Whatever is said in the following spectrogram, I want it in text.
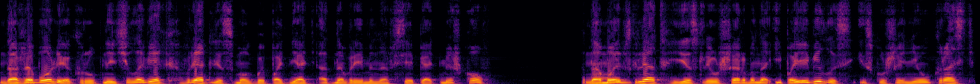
Даже более крупный человек вряд ли смог бы поднять одновременно все пять мешков. На мой взгляд, если у Шермана и появилось искушение украсть,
